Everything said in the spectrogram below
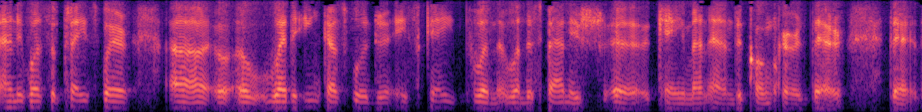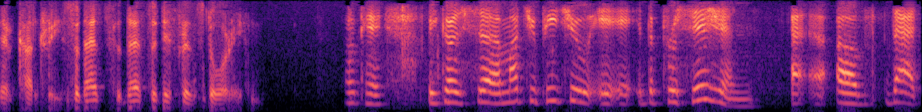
and it was a place where uh, uh, where the Incas would escape when the, when the Spanish uh, came and, and conquered their, their their country. So that's that's a different story. Okay, because uh, Machu Picchu, it, the precision of that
